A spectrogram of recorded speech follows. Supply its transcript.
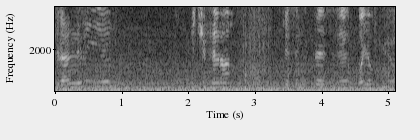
frenleri iyi, içi ferah, kesinlikle sizi bayıltmıyor.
